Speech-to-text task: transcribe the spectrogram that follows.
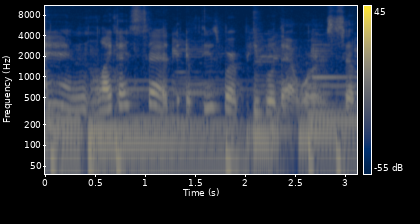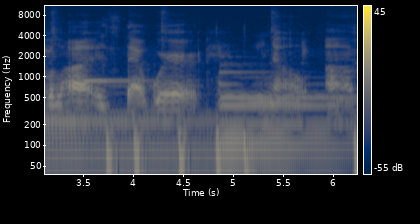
And like I said, if these were people that were civilized, that were, you know, um,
